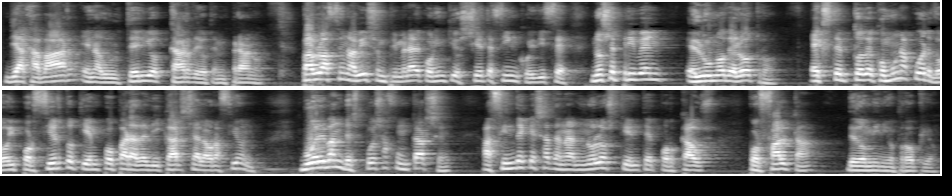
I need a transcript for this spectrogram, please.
de acabar en adulterio tarde o temprano. Pablo hace un aviso en 1 Corintios 7:5 y dice, no se priven el uno del otro, excepto de común acuerdo y por cierto tiempo para dedicarse a la oración. Vuelvan después a juntarse, a fin de que Satanás no los tiente por causa, por falta de dominio propio.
